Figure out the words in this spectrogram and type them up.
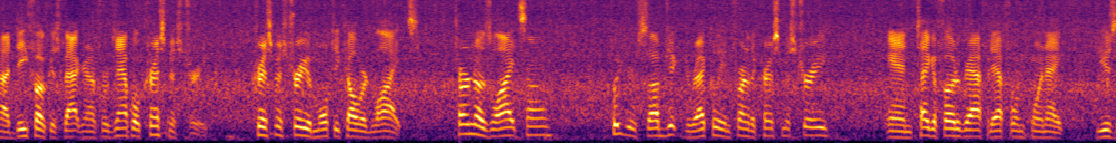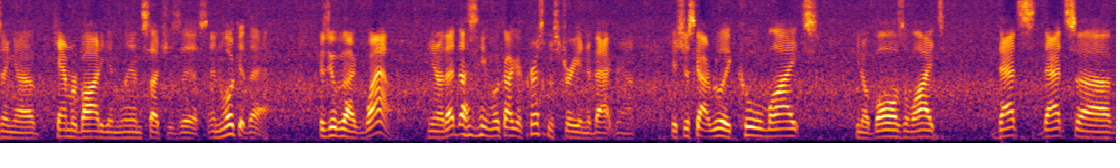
uh defocused background, for example, Christmas tree. Christmas tree with multicolored lights. Turn those lights on, put your subject directly in front of the Christmas tree, and take a photograph at f1.8 using a camera body and lens such as this. And look at that, because you'll be like, wow, you know, that doesn't even look like a Christmas tree in the background. It's just got really cool lights, you know, balls of lights. That's that's uh,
